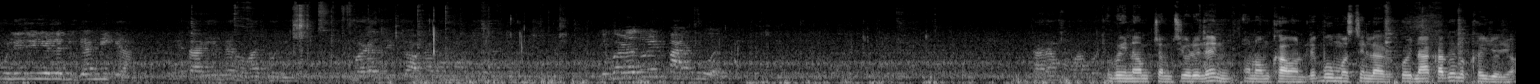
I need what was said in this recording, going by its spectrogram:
ફૂલી જોઈએ એટલે બીજા નહીં ક્યાં તારી અંદર હવા છોડી બળદરી તો આપણા તો ભાઈને આમ ચમચી વડે લઈને અને આમ ખાવાનું. એટલે બહુ મસ્તી લાગે. કોઈ ના હોય તો ખાઈ જજો.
